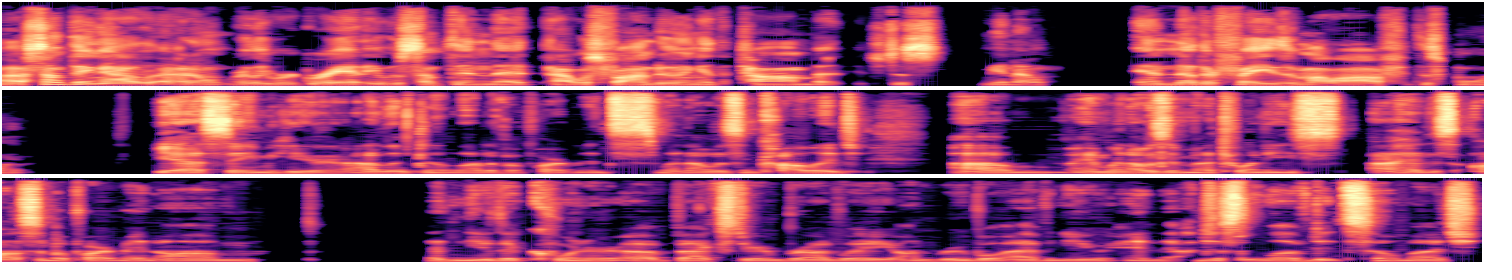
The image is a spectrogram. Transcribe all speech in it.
uh, something I, I don't really regret. It was something that I was fine doing at the time, but it's just, you know, another phase of my life at this point. Yeah, same here. I lived in a lot of apartments when I was in college. Um, and when I was in my 20s, I had this awesome apartment um, at near the corner of Baxter and Broadway on Rubel Avenue. And I just loved it so much.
